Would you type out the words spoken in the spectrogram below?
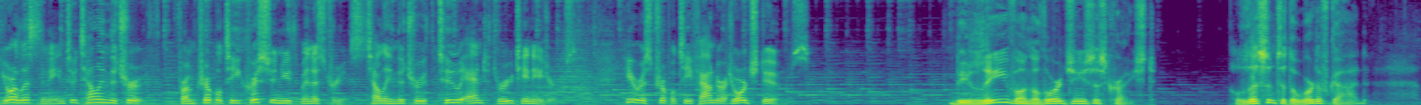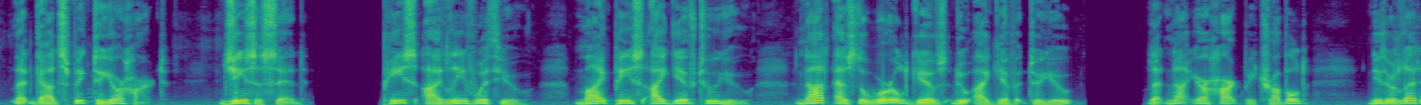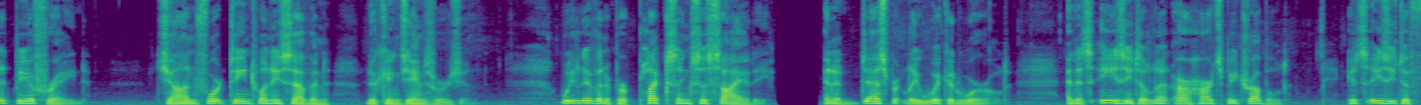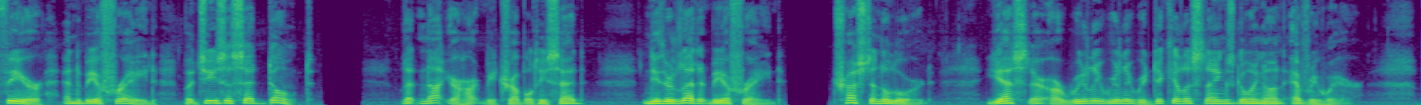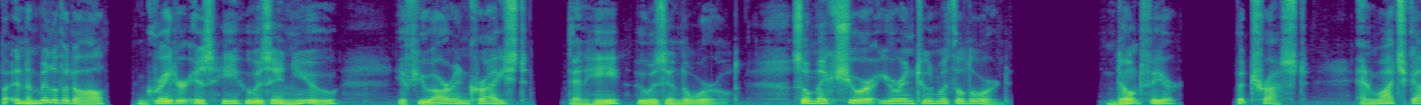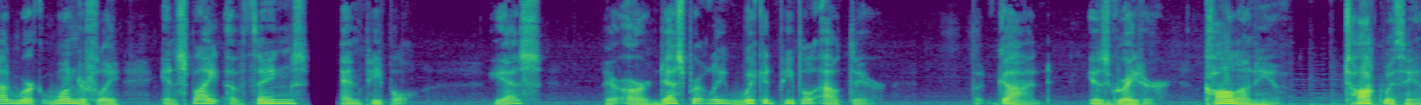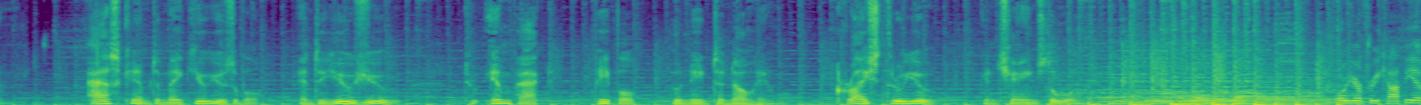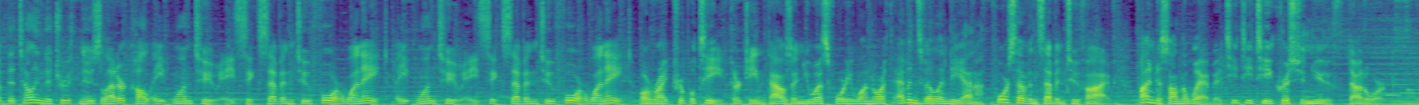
You're listening to Telling the Truth from Triple T Christian Youth Ministries, telling the truth to and through teenagers. Here is Triple T founder George Dooms. Believe on the Lord Jesus Christ. Listen to the Word of God. Let God speak to your heart. Jesus said, Peace I leave with you. My peace I give to you. Not as the world gives do I give it to you. Let not your heart be troubled, neither let it be afraid. John 14:27, New King James Version. We live in a perplexing society, in a desperately wicked world, and it's easy to let our hearts be troubled. It's easy to fear and to be afraid, but Jesus said, Don't. Let not your heart be troubled, he said, neither let it be afraid. Trust in the Lord. Yes, there are really, really ridiculous things going on everywhere. But in the middle of it all, Greater is he who is in you, if you are in Christ, than he who is in the world. So make sure you're in tune with the Lord. Don't fear, but trust, and watch God work wonderfully in spite of things and people. Yes, there are desperately wicked people out there, but God is greater. Call on Him. Talk with Him. Ask Him to make you usable and to use you to impact people who need to know Him. Christ through you can change the world. For your free copy of the Telling the Truth newsletter, call 812-867-2418, 812-867-2418, or write Triple T, 13,000 US 41 North, Evansville, Indiana, 47725. Find us on the web at tttchristianyouth.org.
